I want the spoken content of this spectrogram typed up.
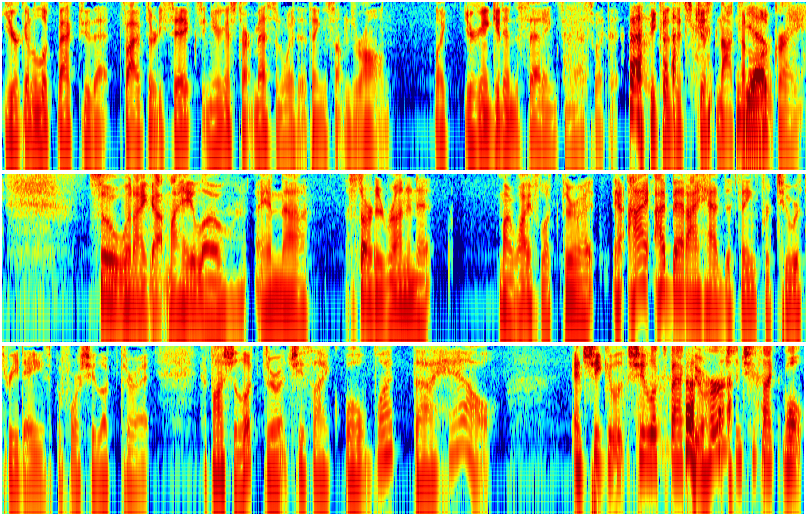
you're going to look back through that 536 and you're going to start messing with it, thinking something's wrong. Like you're going to get into settings and mess with it because it's just not going to Yep. look right. So when I got my Halo and uh, started running it, my wife looked through it. And I, I bet I had the thing for two or three days before she looked through it. If I should look through it, she's like, "Well, what the hell?" And she she looks back through hers and she's like, "Well,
